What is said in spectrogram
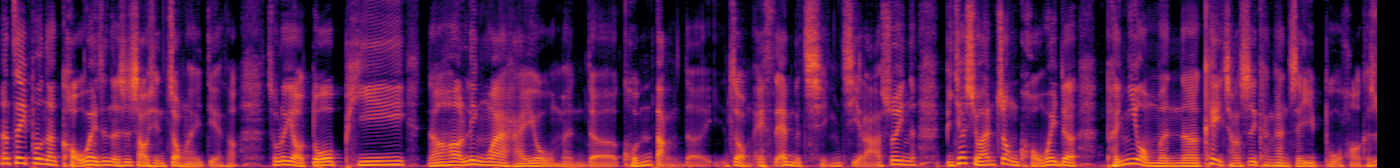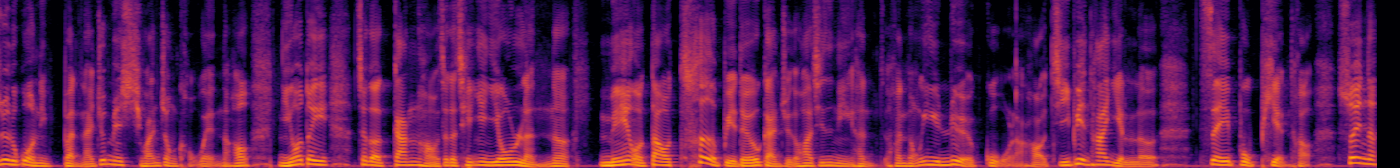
那这一部呢，口味真的是稍显重了一点哈。除了有多批，然后另外还有我们的捆绑的。这种 S M 的情节啦，所以呢，比较喜欢重口味的朋友们呢，可以尝试看看这一部哈。可是如果你本来就没有喜欢重口味，然后你又对这个刚好这个千叶幽人呢，没有到特别的有感觉的话，其实你很很容易略过了哈。即便他演了这一部片哈，所以呢，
